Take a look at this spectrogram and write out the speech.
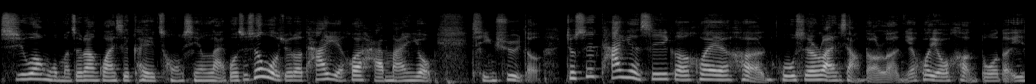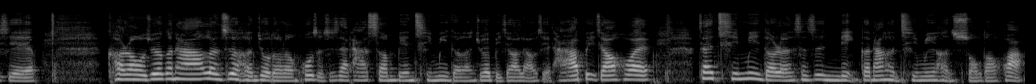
希望我们这段关系可以重新来过。只是我觉得他也会还蛮有情绪的，就是他也是一个会很胡思乱想的人，也会有很多的一些。可能我觉得跟他认识很久的人，或者是在他身边亲密的人，就会比较了解他。他比较会在亲密的人，甚至你跟他很亲密、很熟的话，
